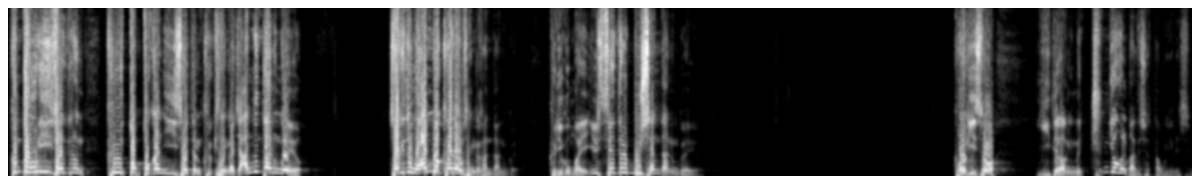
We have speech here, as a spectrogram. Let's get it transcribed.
근데 우리 2세들은 그 똑똑한 2세들은 그렇게 생각하지 않는다는 거예요. 자기도 완벽하다고 생각한다는 거예요. 그리고 뭐예요? 1세들을 무시한다는 거예요. 거기서 이대왕님은 충격을 받으셨다고 얘기했어요.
